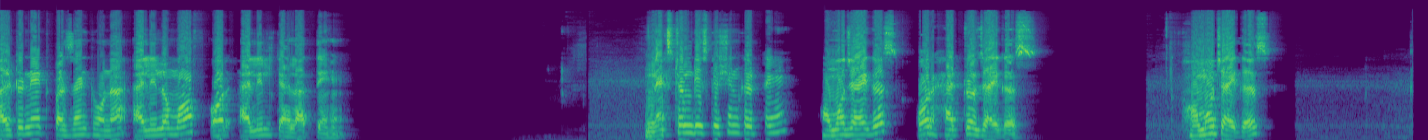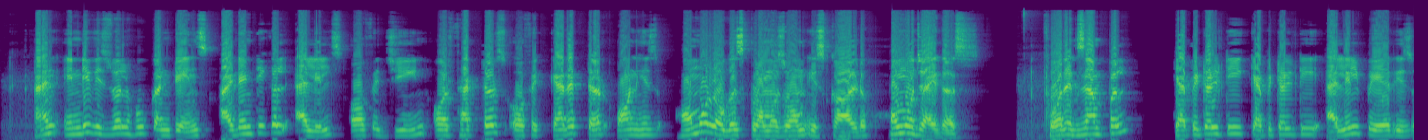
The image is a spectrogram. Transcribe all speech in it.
अल्टरनेट प्रेजेंट होना एलिलोमॉफ और एलिल कहलाते हैं। नेक्स्ट हम डिस्कशन करते हैं होमोजाइगस और heterozygous homozygous an individual who contains identical alleles of a gene और factors of a character on his homologous chromosome is called homozygous for example capital T capital T allele pair is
